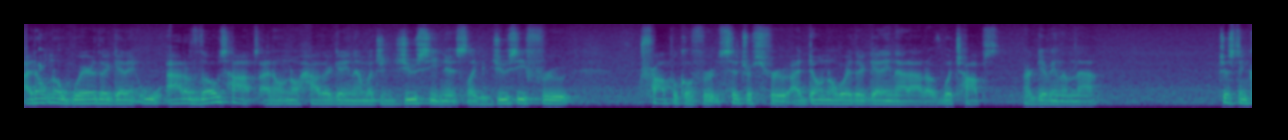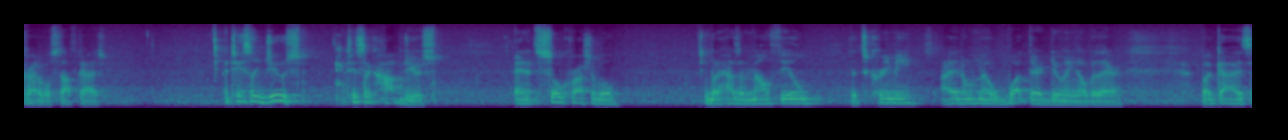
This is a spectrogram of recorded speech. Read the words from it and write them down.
I don't know where they're getting out of those hops. I don't know how they're getting that much juiciness, like juicy fruit, tropical fruit, citrus fruit. I don't know where they're getting that out of. Which hops are giving them that? Just incredible stuff, guys. It tastes like juice. It tastes like hop juice, and it's so crushable, but it has a mouthfeel that's creamy. I don't know what they're doing over there. But guys,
